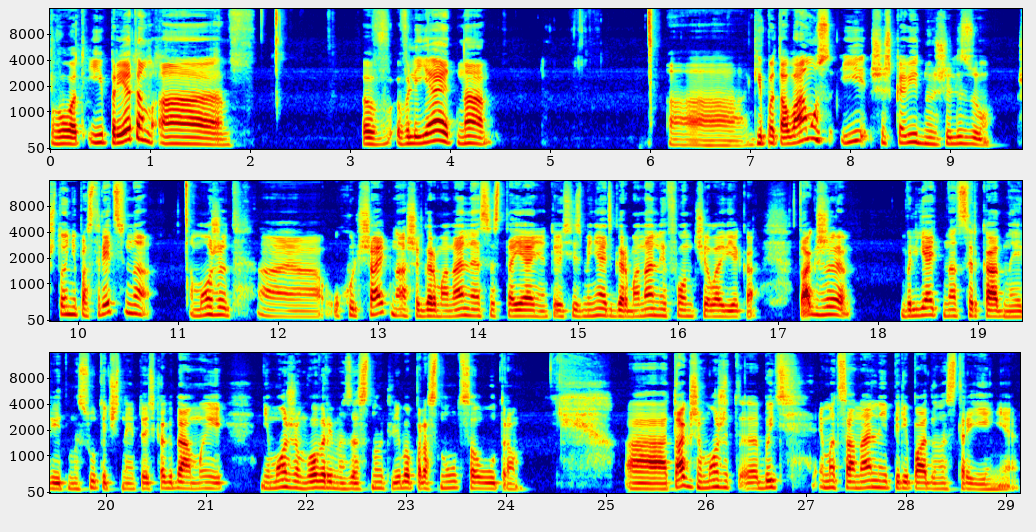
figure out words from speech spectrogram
Вот. И при этом а, влияет на а, гипоталамус и шишковидную железу, что непосредственно может а, ухудшать наше гормональное состояние, то есть изменять гормональный фон человека. Также влиять на циркадные ритмы суточные, то есть когда мы не можем вовремя заснуть, либо проснуться утром. А, также может э, быть эмоциональные перепады настроения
